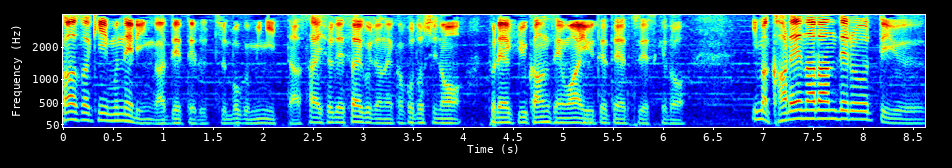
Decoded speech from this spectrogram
川崎宗林が出てるっつ僕見に行った最初で最後じゃないか今年のプロ野球観戦は言ってたやつですけど、今カレー並んでるっていう、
